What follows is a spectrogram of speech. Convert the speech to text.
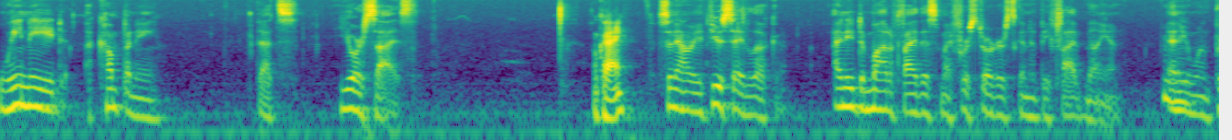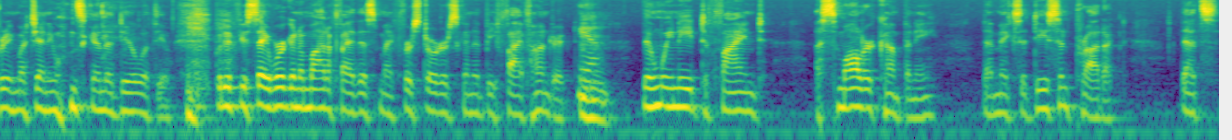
We need a company that's your size. Okay. So now if you say, look, I need to modify this, my first order is going to be 5 million. Anyone, pretty much anyone's going to deal with you. but if you say we're going to modify this, my first order is going to be 500, Yeah. Mhm. then we need to find a smaller company that makes a decent product that's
